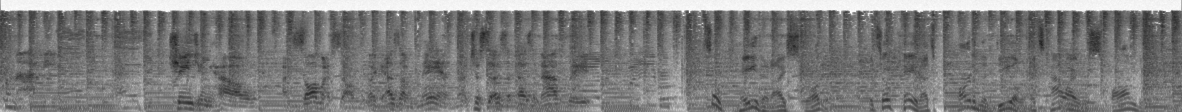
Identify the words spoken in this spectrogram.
come at me. Changing how I saw myself, like as a man, not just as, as an athlete. It's okay that I struggle. It's okay. That's part of the deal. It's how I respond to it.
